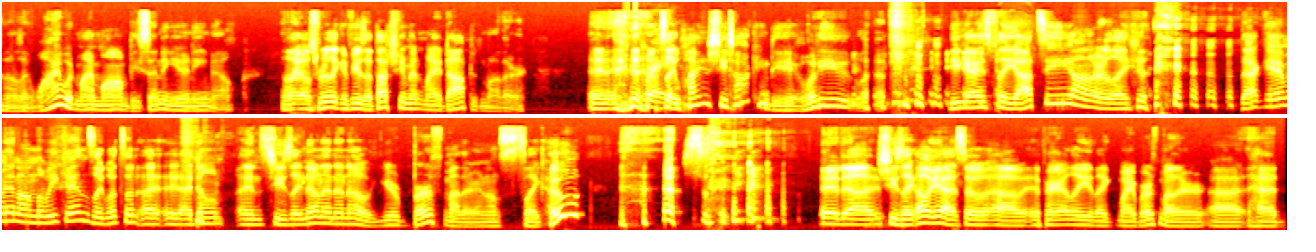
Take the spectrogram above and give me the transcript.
and i was like why would my mom be sending you an email and like i was really confused i thought she meant my adopted mother and, and I was like, "Why is she talking to you? What do you? do you guys play Yahtzee or like backgammon on the weekends? Like, what's on? I, I- don't." And she's like, "No, no, no, no, your birth mother." And I was like, "Who?" Was like- and uh, she's like, "Oh yeah." So uh, apparently, like my birth mother uh, had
